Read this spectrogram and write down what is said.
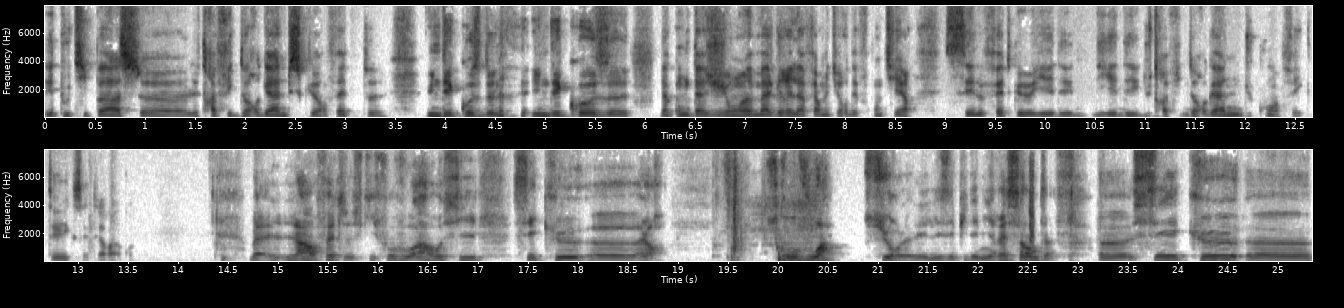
et tout y passe, le trafic d'organes, puisque en fait une des causes de la, une des causes de la contagion, malgré la fermeture des frontières, c'est le fait qu'il y ait, du trafic d'organes, du coup infectés, etc. Ben, là, en fait, ce qu'il faut voir aussi, c'est que, alors, ce qu'on voit sur les, épidémies récentes, euh, c'est que euh,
